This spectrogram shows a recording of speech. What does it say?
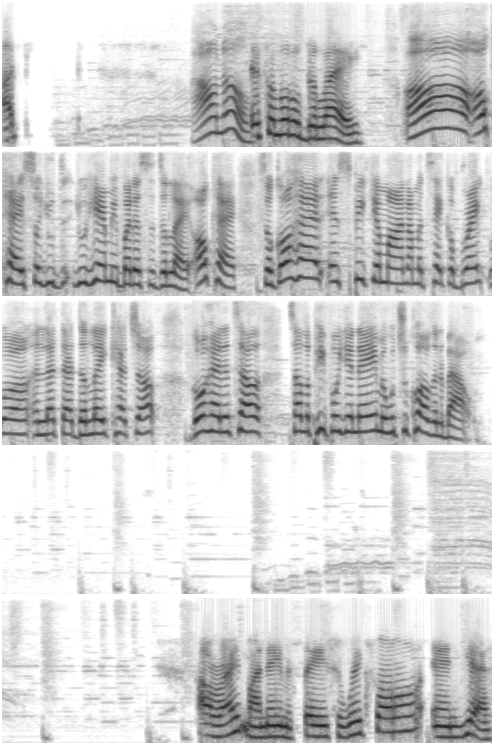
I I don't know. It's a little delay. Oh, okay. So you you hear me, but it's a delay. Okay. So go ahead and speak your mind. I'm gonna take a break uh, and let that delay catch up. Go ahead and tell tell the people your name and what you're calling about. All right, my name is Thaisha Wigfall, and yes,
